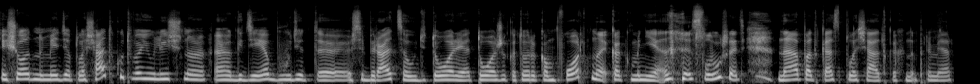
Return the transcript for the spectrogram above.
еще одну медиаплощадку твою личную, э, где будет э, собираться аудитория тоже, которая комфортно, как мне, слушать на подкаст-площадках, например.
